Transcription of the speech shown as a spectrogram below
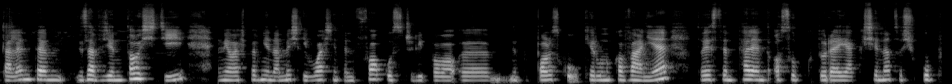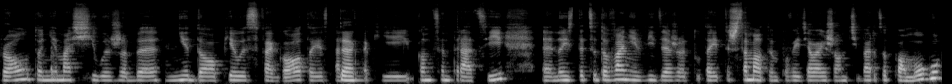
talentem zawziętości. Miałaś pewnie na myśli właśnie ten fokus, czyli po, po polsku ukierunkowanie. To jest ten talent osób, które jak się na coś uprą, to nie ma siły, żeby nie dopięły swego. To jest talent tak. takiej koncentracji. E, no i zdecydowanie widzę, że tutaj też sama o tym powiedziałaś, że on Ci bardzo pomógł,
